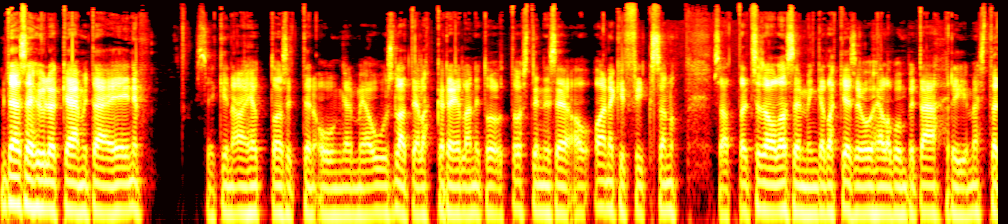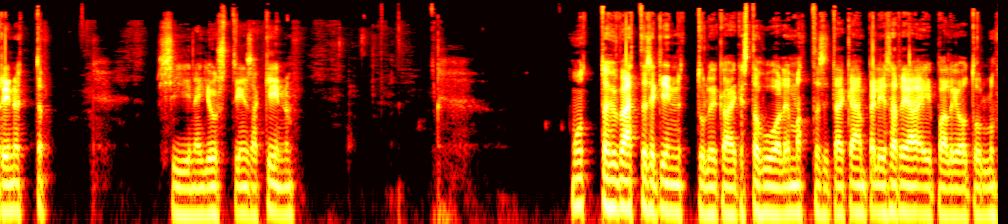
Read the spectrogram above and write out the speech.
mitä se hylkää, mitä ei, niin sekin aiheuttaa sitten ongelmia uusilla telkkareilla, niin toivottavasti niin se on ainakin fiksannut. Saattaa itse asiassa olla se, minkä takia se on helpompi tämä remasteri nyt. Siinä justiinsakin. Mutta hyvä, että sekin nyt tuli kaikesta huolimatta. Sitäkään pelisarjaa ei paljon tullut.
